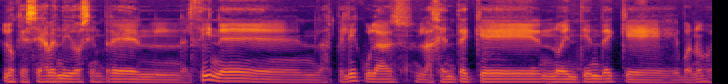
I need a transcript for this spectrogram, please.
Lo que se ha vendido siempre en el cine, en las películas, la gente que no entiende que, bueno,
